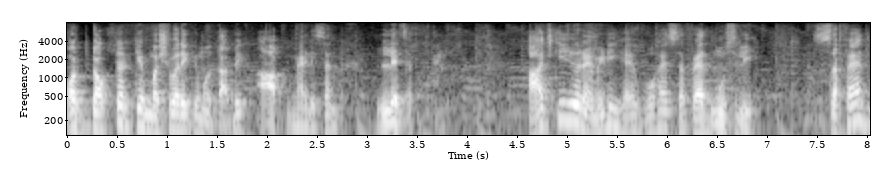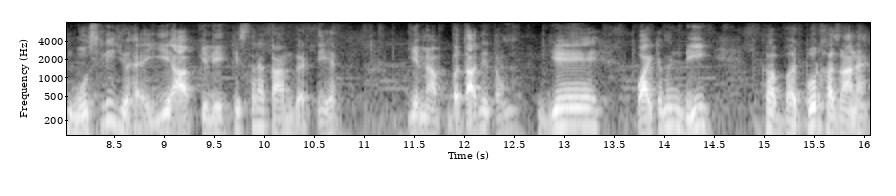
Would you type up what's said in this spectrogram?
और डॉक्टर के मशवरे के मुताबिक आप मेडिसिन ले सकते हैं। आज की जो रेमेडी है, वो है सफ़ेद मूसली। सफ़ेद मूसली जो है, ये आपके लिए किस तरह काम करती है, ये मैं आपको बता देता हूँ। ये वाइटामिन डी का भरपूर ख़जाना है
